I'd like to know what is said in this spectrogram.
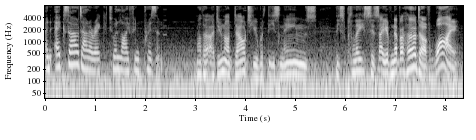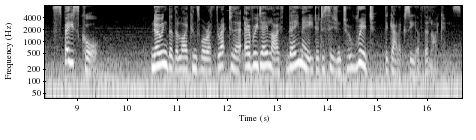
and exiled Alaric to a life in prison. Mother, I do not doubt you, but these names, these places I have never heard of. Why? Space Corps. Knowing that the Lycans were a threat to their everyday life, they made a decision to rid the galaxy of the Lycans.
